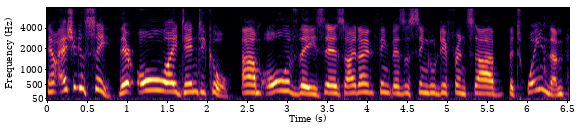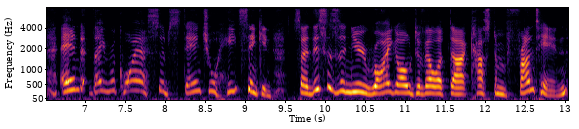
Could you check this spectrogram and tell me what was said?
Now, as you can see, they're all identical. Um, all of these, there's I don't think there's a single difference uh, between them, and they require substantial heat sinking. So this is a new Rigol developed uh, custom front end,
